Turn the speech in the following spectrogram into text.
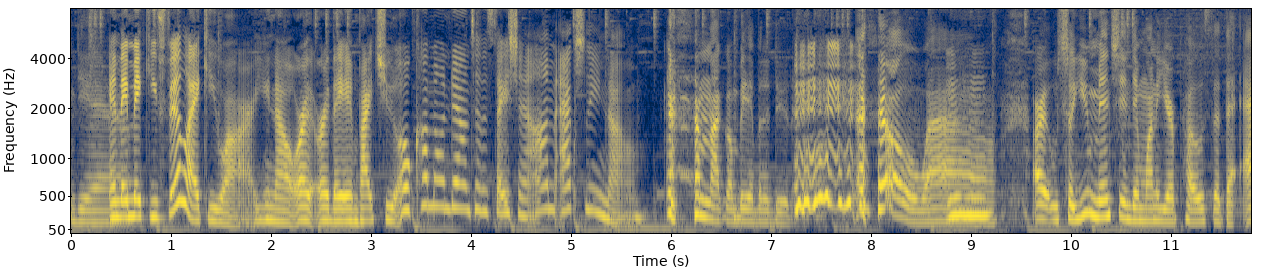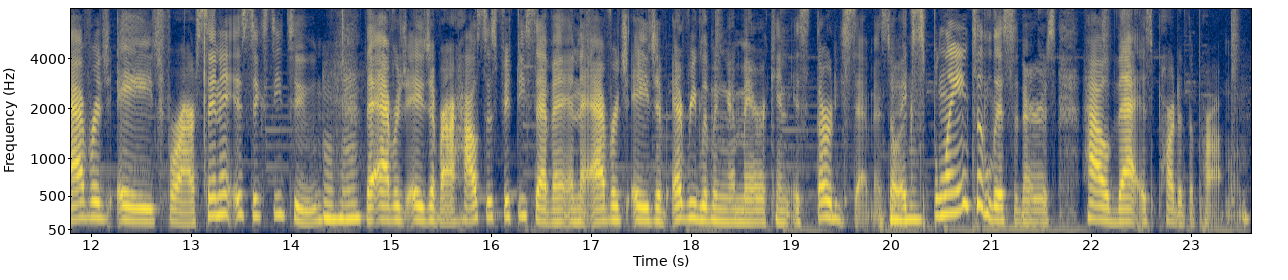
yeah And they make you feel like you are, you know, or, or they invite you, oh, come on down to the station. Um, actually, no. i'm not gonna be able to do that oh wow Mm-hmm. all right so you mentioned in one of your posts that the average age for our senate is 62 Mm-hmm. the average age of our house is 57 and the average age of every living american is 37 so Mhm. explain to listeners how that is part of the problem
